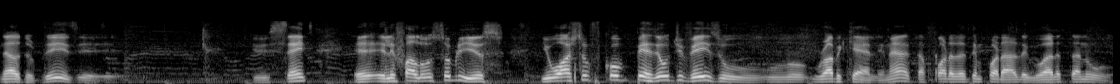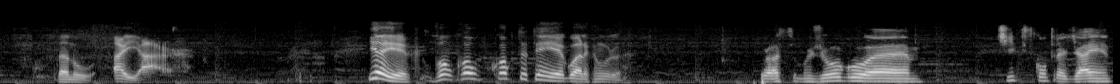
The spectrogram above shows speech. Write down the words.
né, o Drew Brees e, e os Saints, ele falou sobre isso. E o Washington ficou, perdeu de vez o, o, o Rob Kelly, né? Tá fora da temporada agora, tá no, tá no IR. E aí, qual, qual, qual que você tem aí agora, Canguru? Próximo jogo é Chiefs contra Giants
